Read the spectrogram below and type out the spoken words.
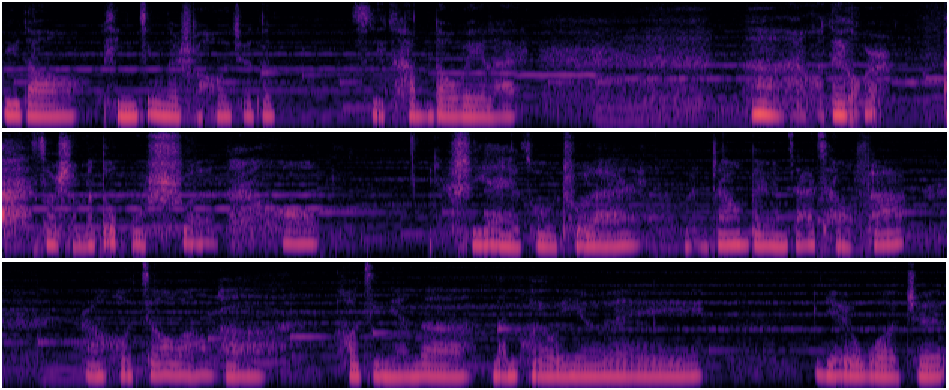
遇到瓶颈的时候，觉得自己看不到未来。嗯，我那会儿，哎，做什么都不顺，然后实验也做不出来，文章被人家抢发，然后交往了好几年的男朋友，因为因为我觉。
